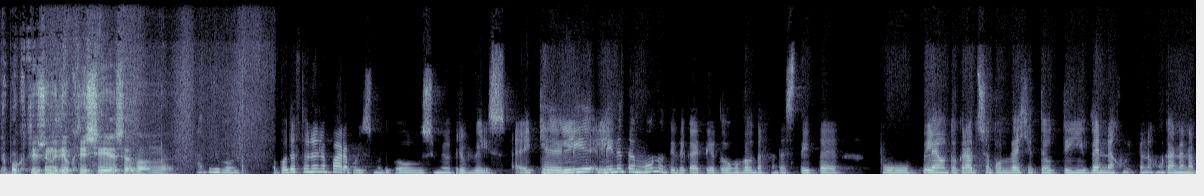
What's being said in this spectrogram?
Να αποκτήσουν ιδιοκτησίες εδώ, ναι. Ακριβώς. Οπότε αυτό είναι ένα πάρα πολύ σημαντικό σημείο τριβής. Ε, και λύνεται μόνο τη δεκαετία του 80, φανταστείτε, που πλέον το κράτος αποδέχεται ότι δεν έχουν, δεν έχουν κανένα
